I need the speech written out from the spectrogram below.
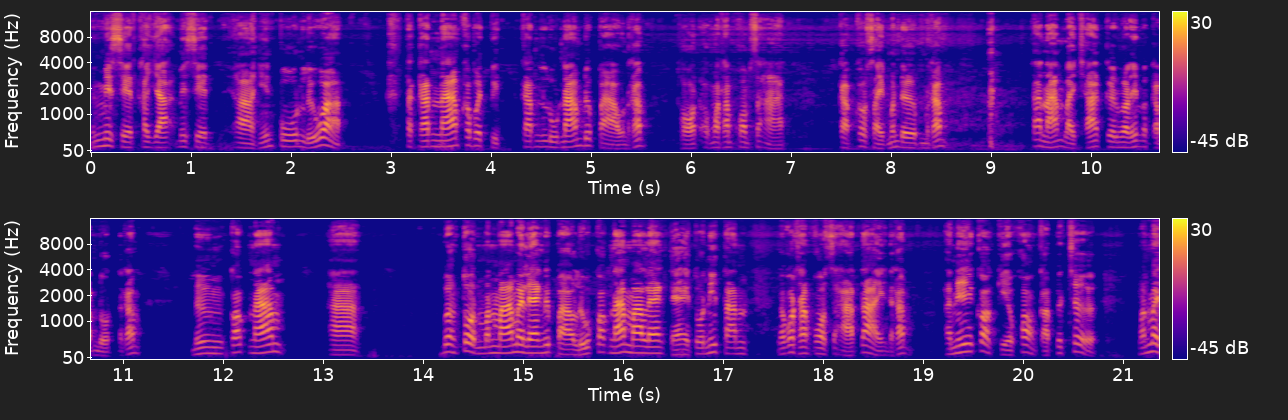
มันมีเศษขยะมีเศษอ่าหินปูนหรือว่าตะกันน้ำเข้าไปปิดกันรูน้ำหรือเปล่านะครับ ถอดออกมาทำความสะอาด กลับเข้าใส่เหมือนเดิมนะครับ ถ้าน้ำไหลช้าเกินเวลาที่มันกำหนดนะครับหนึ่งก๊อกน้ำอ่าเบื้องต้นมันมาไม่แรงหรือเปล่า หรือก๊อกน้ำมาแรงแต่ไอตัวนี้ตันเราก็ทำความสะอาดได้นะครับ อันนี้ก็เกี่ยวข้องกับเพชเชอร์ มันไม่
